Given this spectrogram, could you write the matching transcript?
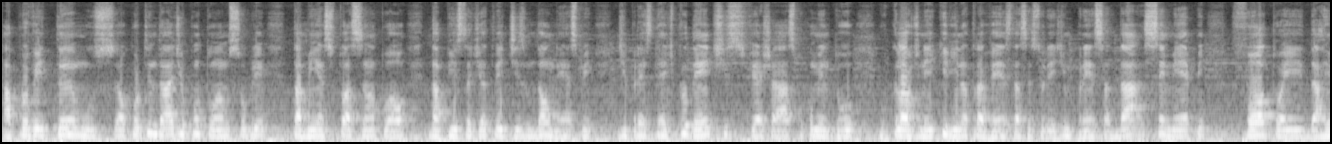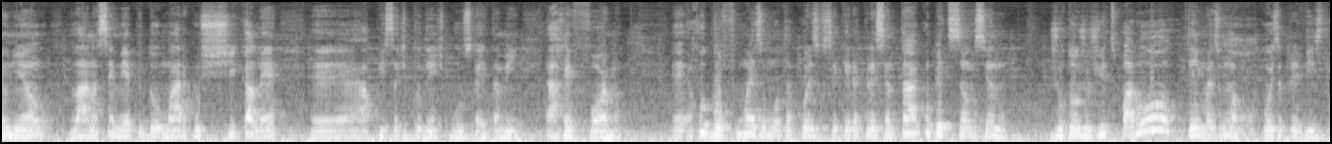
Aproveitamos a oportunidade e pontuamos sobre também a situação atual da pista de atletismo da Unesp de Presidente Prudentes, fecha aspas, comentou o Claudinei Quirino através da assessoria de imprensa da CEMEP, foto aí da reunião lá na CEMEP do Marcos Chicalé, é, a pista de Prudente busca aí também a reforma. É, Rodolfo, mais uma outra coisa que você queira acrescentar? A competição esse ano Judô, jiu-jitsu parou tem mais alguma é, coisa prevista?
